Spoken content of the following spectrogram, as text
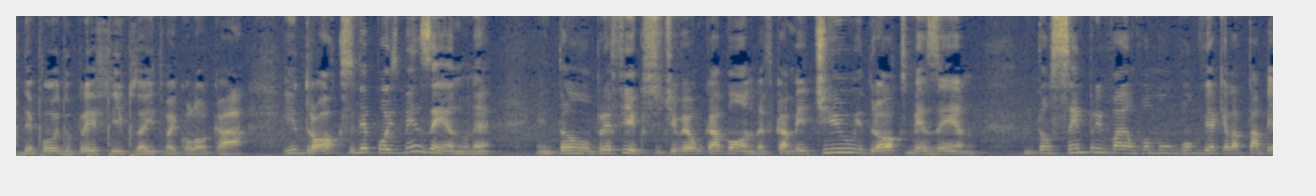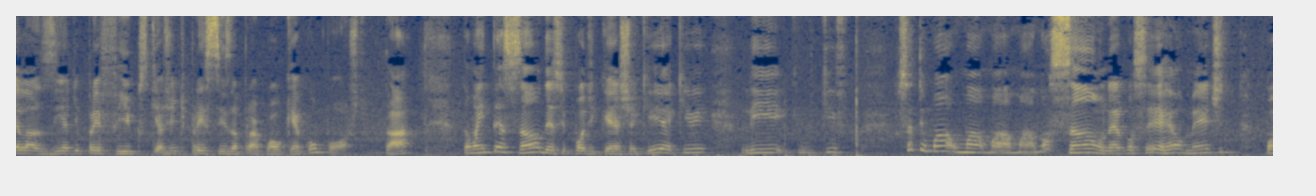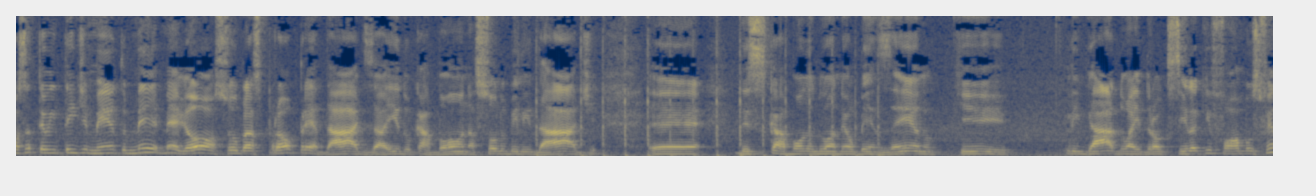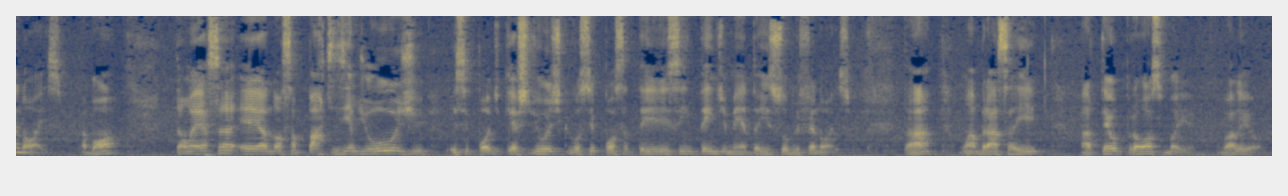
Depois do prefixo aí tu vai colocar hidróxido e depois benzeno, né? Então, o prefixo, se tiver um carbono, vai ficar metil, hidróxido, benzeno. Então, sempre vai, vamos, vamos ver aquela tabelazinha de prefixos que a gente precisa para qualquer composto, tá? Então, a intenção desse podcast aqui é que, que, você tenha uma, uma, uma, uma, noção, né? Você realmente possa ter um entendimento me, melhor sobre as propriedades aí do carbono, a solubilidade, é, desses carbonos do anel benzeno que ligado à hidroxila que forma os fenóis, tá bom? Então essa é a nossa partezinha de hoje, esse podcast de hoje que você possa ter esse entendimento aí sobre fenóis, tá? Um abraço aí, até o próximo aí. Valeu.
